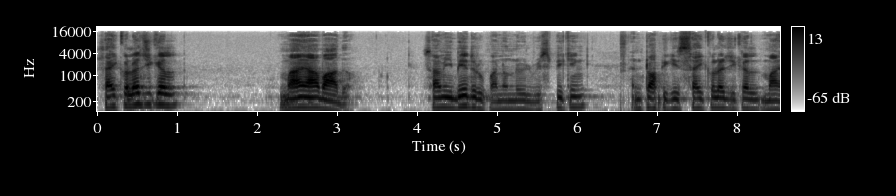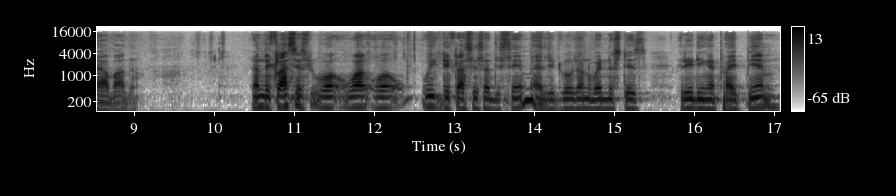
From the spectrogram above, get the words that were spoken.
psychological Mayavad. Swami Vedrupananda will be speaking, and topic is psychological Mayavad. And the classes, weekday classes are the same as it goes on Wednesdays, reading at 5 p.m.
